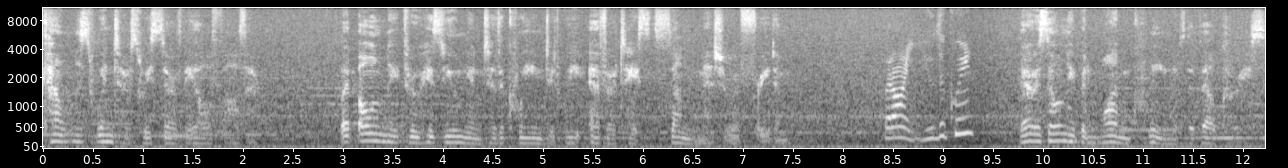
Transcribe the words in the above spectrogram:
Countless winters we serve the All-Father. But only through his union to the Queen did we ever taste some measure of freedom. But aren't you the queen? There has only been one queen of the Valkyries,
